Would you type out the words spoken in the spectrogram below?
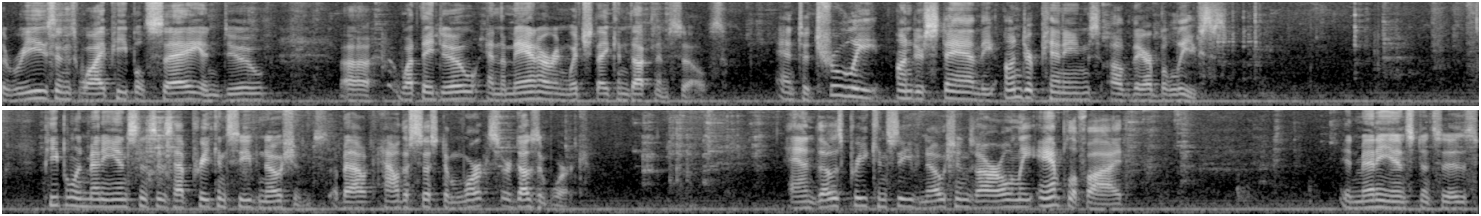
the reasons why people say and do uh, what they do and the manner in which they conduct themselves, and to truly understand the underpinnings of their beliefs. People in many instances have preconceived notions about how the system works or doesn't work. And those preconceived notions are only amplified in many instances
